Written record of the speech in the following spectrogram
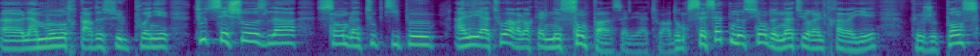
euh, la montre par-dessus le poignet. Toutes ces choses-là semblent un tout petit peu aléatoires alors qu'elles ne sont pas aléatoires. Donc c'est cette notion de naturel travaillé que je pense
